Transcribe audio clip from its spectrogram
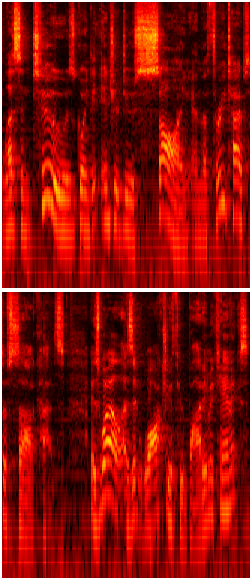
Lesson two is going to introduce sawing and the three types of saw cuts, as well as it walks you through body mechanics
